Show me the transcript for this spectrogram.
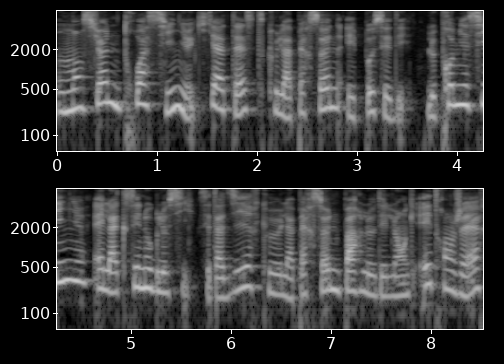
on mentionne trois signes qui attestent que la personne est possédée. Le premier signe est la xénoglossie, c'est-à-dire que la personne parle des langues étrangères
